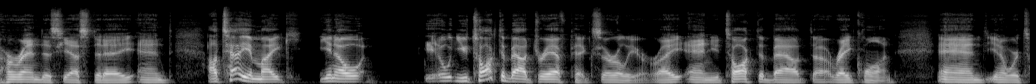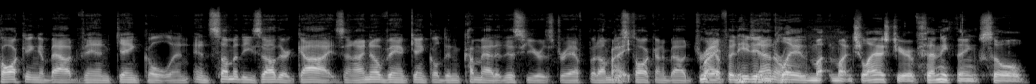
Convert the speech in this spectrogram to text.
horrendous yesterday. And I'll tell you, Mike, you know, you talked about draft picks earlier, right? And you talked about uh, Raekwon, and you know we're talking about Van Ginkel and and some of these other guys. And I know Van Ginkel didn't come out of this year's draft, but I'm Right. just talking about draft. Right, but he didn't play mu- much last year, if anything. So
